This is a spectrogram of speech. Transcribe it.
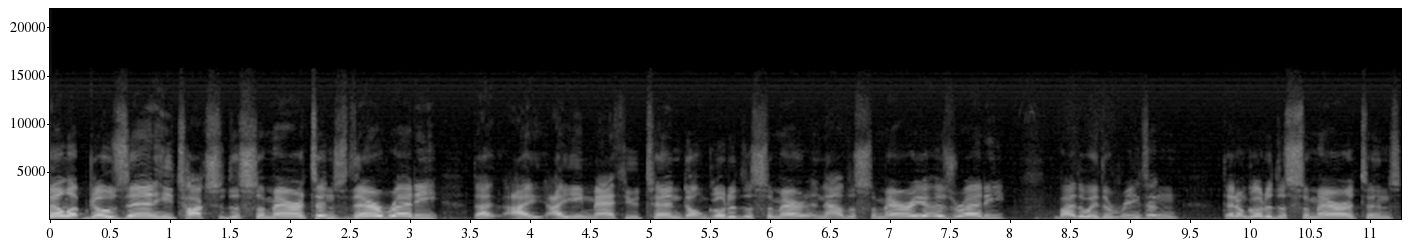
Philip goes in. He talks to the Samaritans. They're ready. That, i.e., Matthew 10, don't go to the Samaritan. Now the Samaria is ready. By the way, the reason they don't go to the Samaritans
